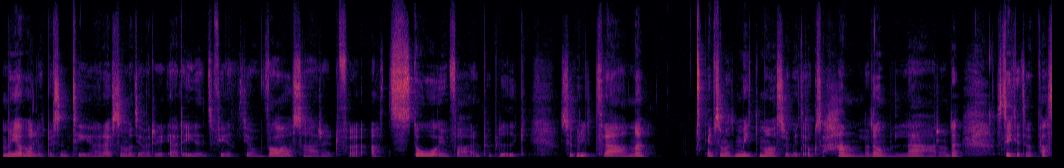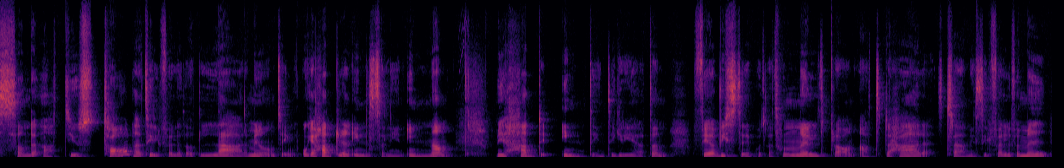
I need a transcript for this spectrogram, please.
men jag valde att presentera eftersom att jag hade, jag hade identifierat att jag var så här rädd för att stå inför en publik. Så jag ville träna. Eftersom att mitt masterarbete också handlade om lärande så tyckte jag att det var passande att just ta det här tillfället att lära mig någonting. Och jag hade den inställningen innan. Men jag hade inte integrerat den. För jag visste det på ett rationellt plan att det här är ett träningstillfälle för mig.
